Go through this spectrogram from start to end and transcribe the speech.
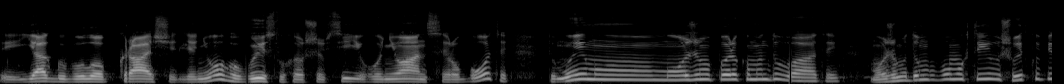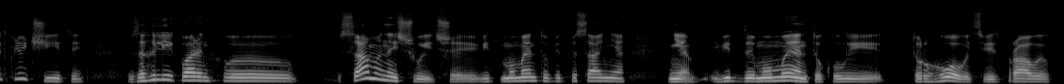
е, як би було б краще для нього, вислухавши всі його нюанси роботи, то ми йому можемо порекомендувати, можемо допомогти швидко підключити. Взагалі, еквайринг е, саме найшвидше від моменту підписання, ні, від моменту, коли торговець відправив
